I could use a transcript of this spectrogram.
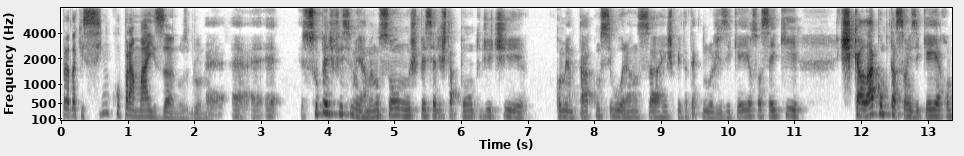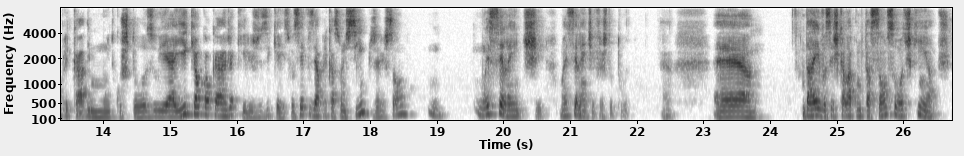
para daqui cinco para mais anos, Bruno? É, é, é, é, super difícil mesmo. Eu não sou um especialista a ponto de te comentar com segurança a respeito da tecnologia ZK. Eu só sei que escalar computação em ZK é complicado e muito custoso, e é aí que é o calcanhar de Aquiles do ZK. Se você fizer aplicações simples, eles são um, um excelente, uma excelente infraestrutura. Né? É, daí você escalar computação são outros 500.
